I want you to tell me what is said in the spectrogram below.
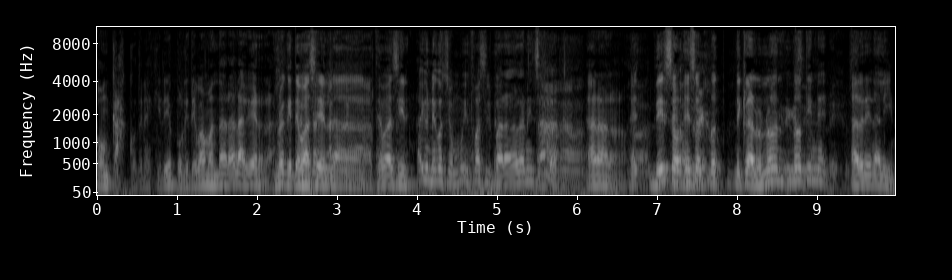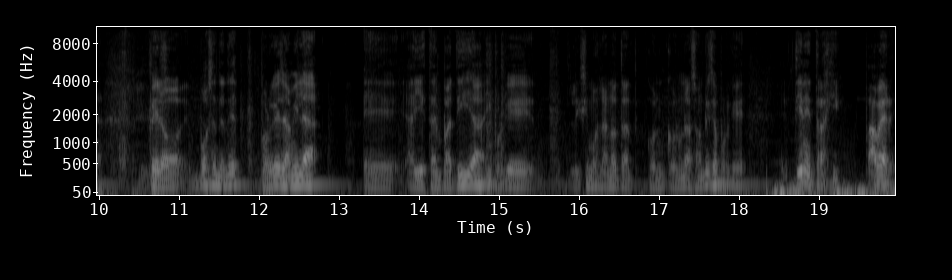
con casco tenés que ir, ¿eh? porque te va a mandar a la guerra. No es que te va a hacer la, te va a decir, hay un negocio muy fácil para organizarlo. No, no, no. No, no, no. Eh, No, De eso, eso ser no, de- claro, no, no ser tiene complejo, sí. adrenalina. Pero vos entendés por qué Yamila eh, ahí está empatía y por qué le hicimos la nota con, con una sonrisa porque eh, tiene tragi... A ver,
